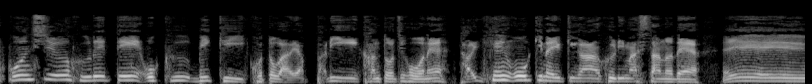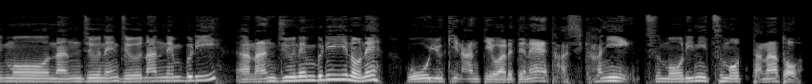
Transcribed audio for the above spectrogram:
あ今週触れておくべきことはやっぱり関東地方ね、大変大きな雪が降りましたので、えー、もう何十年、十何年ぶり？あ何十年ぶりのね、大雪なんて言われてね、確かに積もりに積もったなと。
